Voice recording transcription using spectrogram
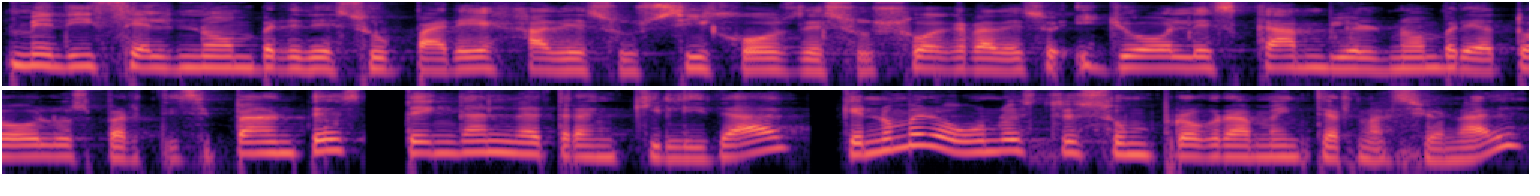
me dice el nombre de su pareja, de sus hijos, de su suegra, de su, y yo les cambio el nombre a todos los participantes. Tengan la tranquilidad que número uno, esto es un programa internacional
